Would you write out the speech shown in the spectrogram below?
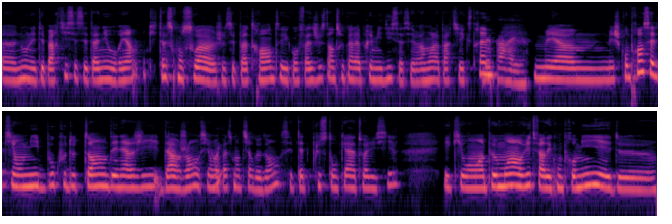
Euh, nous, on était partis, c'est cette année ou rien, quitte à ce qu'on soit, euh, je sais pas, 30 et qu'on fasse juste un truc à l'après-midi, ça c'est vraiment la partie extrême. Mais pareil. Mais, euh, mais je comprends celles qui ont mis beaucoup de temps, d'énergie, d'argent aussi, on va pas se mentir dedans. C'est peut-être plus ton cas à toi, Lucille. Et qui ont un peu moins envie de faire des compromis et de,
